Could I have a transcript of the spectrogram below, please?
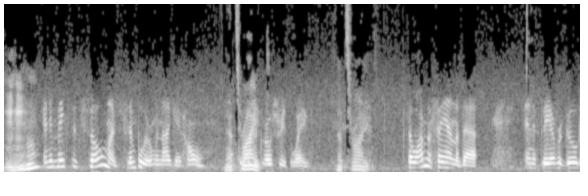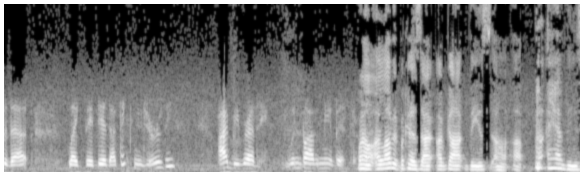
Mm-hmm. and it makes it so much simpler when I get home That's to put right. the groceries away. That's right. So I'm a fan of that. And if they ever go to that, like they did, I think New Jersey, I'd be ready. It wouldn't bother me a bit. Well, I love it because I, I've got these. Uh, uh, I have these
